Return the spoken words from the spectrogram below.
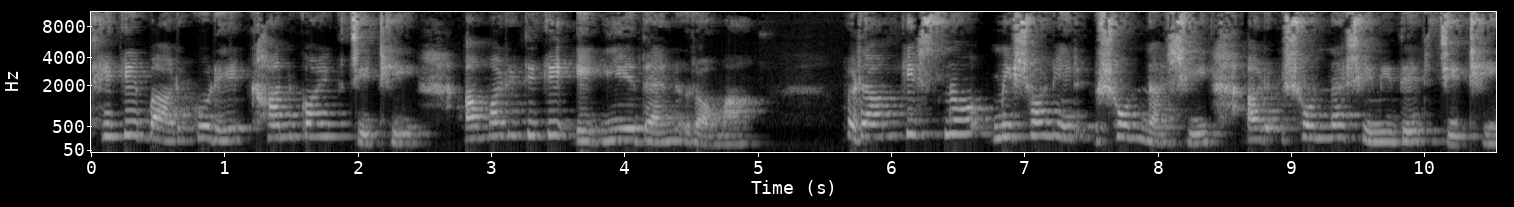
থেকে বার করে খান কয়েক চিঠি আমার দিকে এগিয়ে দেন রমা। রামকৃষ্ণ মিশনের সন্ন্যাসী আর সন্ন্যাসিনীদের চিঠি।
